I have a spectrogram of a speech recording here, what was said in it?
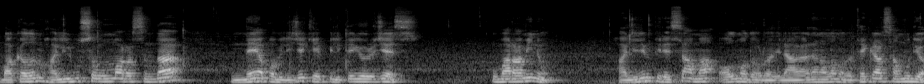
Bakalım Halil bu savunma arasında ne yapabilecek hep birlikte göreceğiz. Umar Aminu. Halil'in piresi ama olmadı orada. Dilaver'den alamadı. Tekrar Samudio.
